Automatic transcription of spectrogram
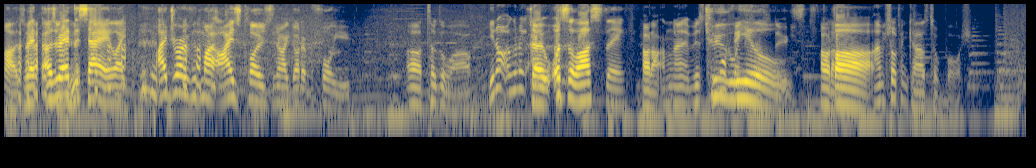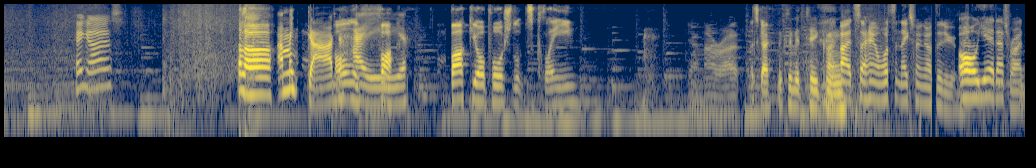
Oh, I was about, I was about to say, like, I drove with my eyes closed and I got it before you. Oh, it took a while. You know, I'm gonna. So, what's the last thing? hold on. I'm gonna. There's two, Two more things for us to do. wheels. Hold on. Fuck. I'm swapping cars to a Porsche. Hey guys. Hello. Oh my god, Holy hey. fuck. Fuck, your Porsche looks clean. Yeah, no, right. Let's go. Looks a bit too clean. Alright, so hang on. What's the next thing we have to do? Oh yeah, that's right.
